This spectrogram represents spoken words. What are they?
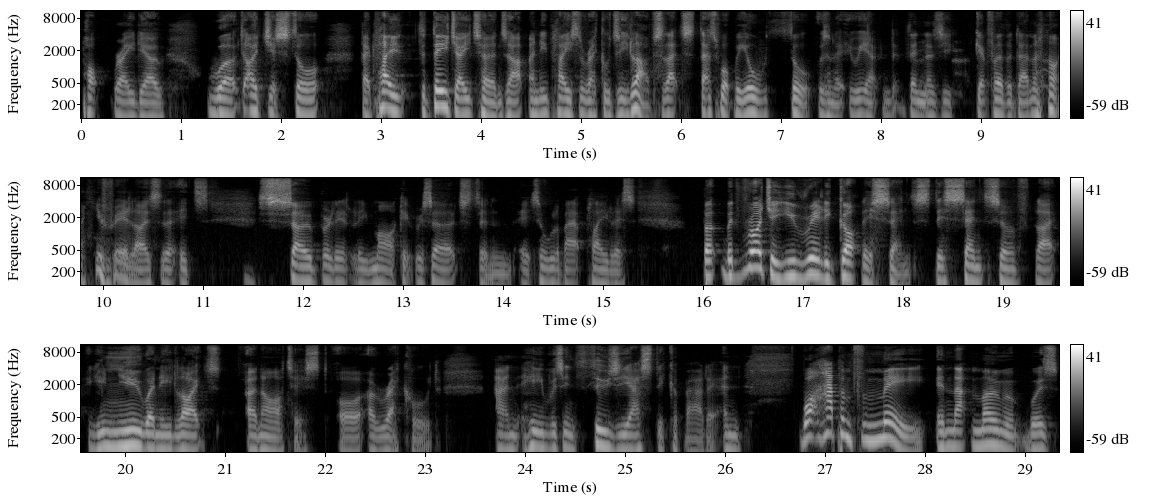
pop radio worked. I just thought they play the DJ turns up and he plays the records he loves. So that's that's what we all thought, wasn't it? We, then as you get further down the line, you realise that it's so brilliantly market researched and it's all about playlists. But with Roger, you really got this sense, this sense of like you knew when he liked an artist or a record, and he was enthusiastic about it. And what happened for me in that moment was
